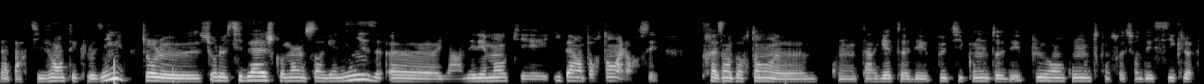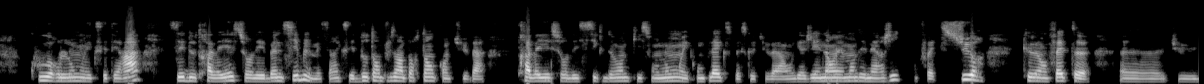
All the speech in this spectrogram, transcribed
la partie vente et closing. Sur le sur le ciblage, comment on s'organise? Il y a un élément qui est hyper important. Alors c'est très important qu'on target des petits comptes, des plus grands comptes, qu'on soit sur des cycles courts, longs, etc. C'est de travailler sur les bonnes cibles, mais c'est vrai que c'est d'autant plus important quand tu vas travailler sur des cycles de vente qui sont longs et complexes parce que tu vas engager énormément d'énergie. Il faut être sûr que en fait euh, tu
